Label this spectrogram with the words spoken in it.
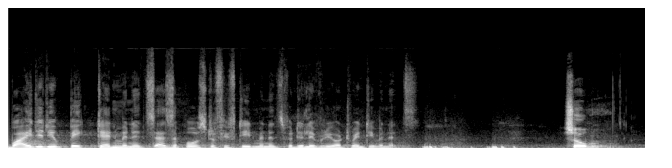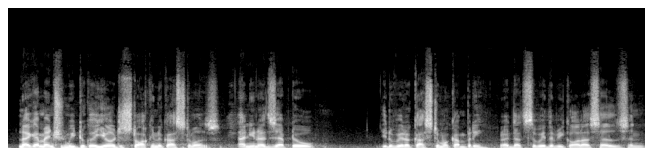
why did you pick 10 minutes as opposed to 15 minutes for delivery or 20 minutes? So, like I mentioned, we took a year just talking to customers. And, you know, at Zepto, you know, we're a customer company, right? That's the way that we call ourselves. And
